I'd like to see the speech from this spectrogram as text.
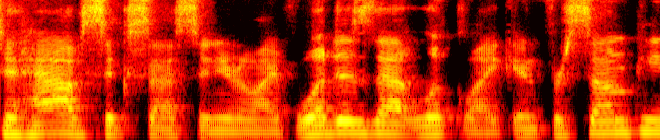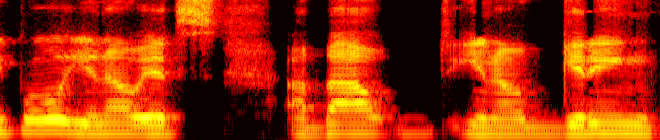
to have success in your life? What does that look like? And for some people you know it's about you know getting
